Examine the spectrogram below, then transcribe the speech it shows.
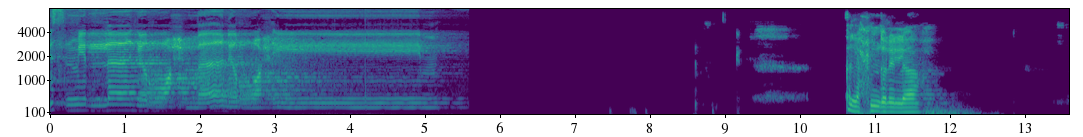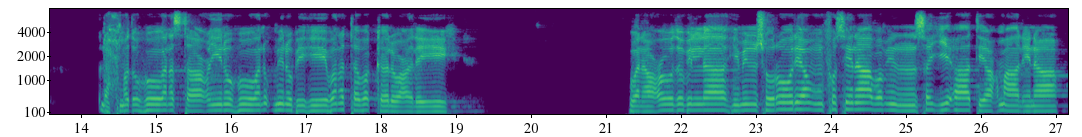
بسم الله الرحمن الرحيم. الحمد لله. نحمده ونستعينه ونؤمن به ونتوكل عليه. ونعوذ بالله من شرور أنفسنا ومن سيئات أعمالنا.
